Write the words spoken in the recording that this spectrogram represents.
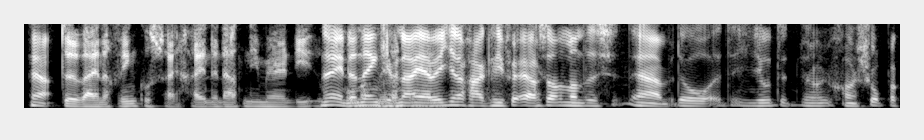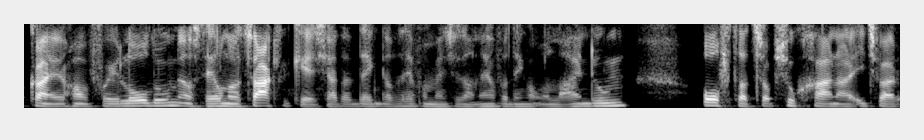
ja. te weinig winkels zijn, ga je inderdaad niet meer die. Nee, dan denk je van, nou ja, weet je, dan ga ik liever ergens anders. Want het is, ja, bedoel, je doet het gewoon shoppen kan je gewoon voor je lol doen. Als het heel noodzakelijk is, ja, dan denk ik dat heel veel mensen dan heel veel dingen online doen. Of dat ze op zoek gaan naar iets waar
